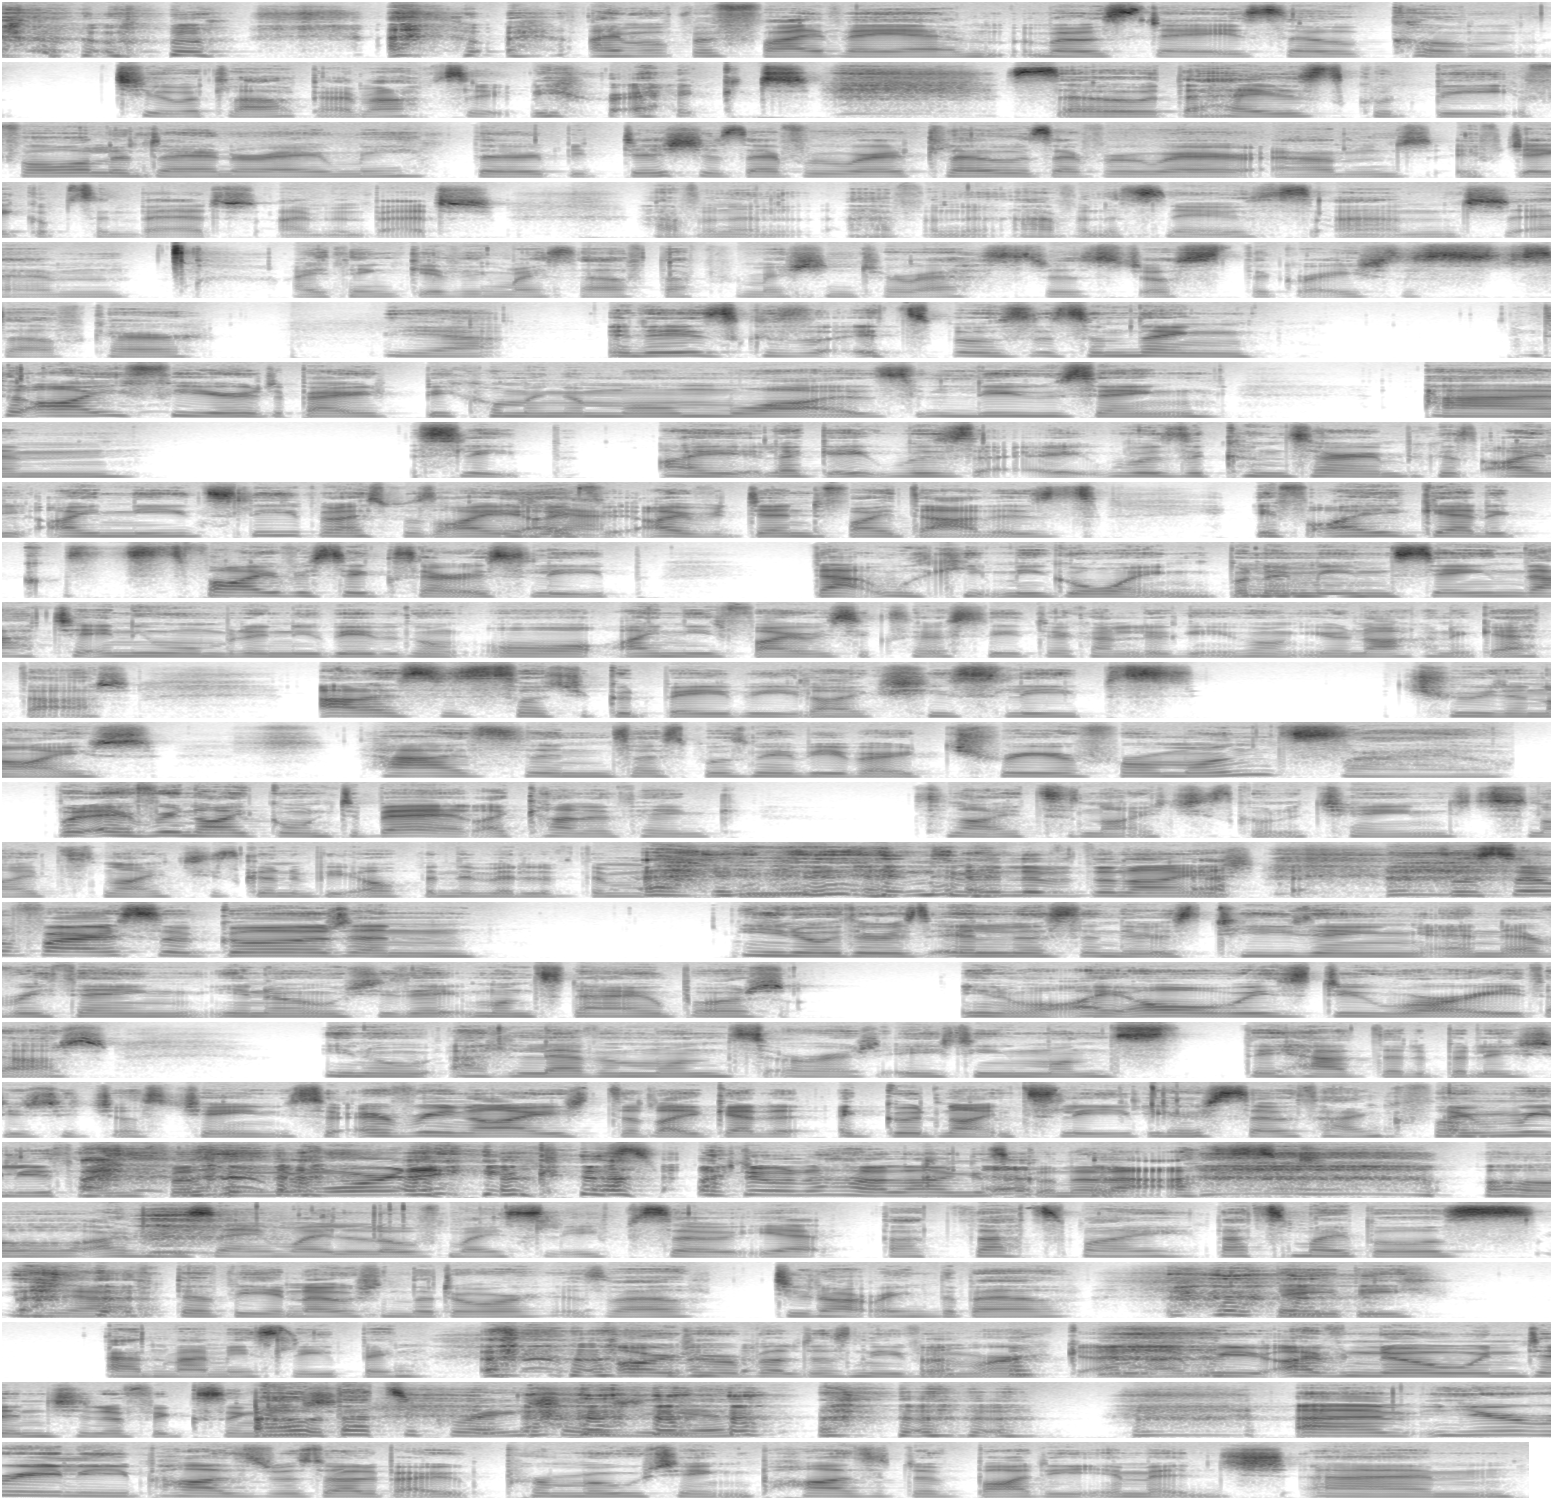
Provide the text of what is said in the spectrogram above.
I'm up at 5 a.m. most days. So come two o'clock, I'm absolutely wrecked. So the house could be falling down around me. There'd be dishes everywhere, clothes everywhere. And if Jacob's in bed, I'm in bed having a, having a, having a snooze. And um, I think giving myself that permission to rest is just the greatest self care. Yeah, it is because it's supposed it's something that I feared about becoming a mum was losing um sleep. I like it was it was a concern because I I need sleep and I suppose I Yeah. I've, I've identified that as if I get a five or six hours sleep that will keep me going but I Mm. mean saying that to anyone with a new baby going oh I need five or six hours sleep they're kind of looking at you going you're not going to get that Alice is such a good baby like she sleeps through the night has since I suppose maybe about three or four months. Wow. but every night going to bed I kind of think tonight's tonight tonight she's going to change. Tonight's tonight tonight she's going to be up in the middle of the in the middle of the night. So so far so good. And you know there's illness and there's teething and everything. You know she's eight months now but you know I always do worry that you know at 11 months or at 18 months they have that ability to just change so every night that I get a, a good night's sleep You're so thankful. I'm really thankful in the morning because I don't know how long it's going to last Oh, I'm the same. I love my sleep. So yeah, that that's my that's my buzz. Yeah. There'll be a note on the door as well. Do not ring the bell, baby, and mammy sleeping. our doorbell doesn't even work and I, we, I have no intention of fixing Oh, it Oh, that's a great idea. Um, you're really positive as well about promoting positive body image. Um,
